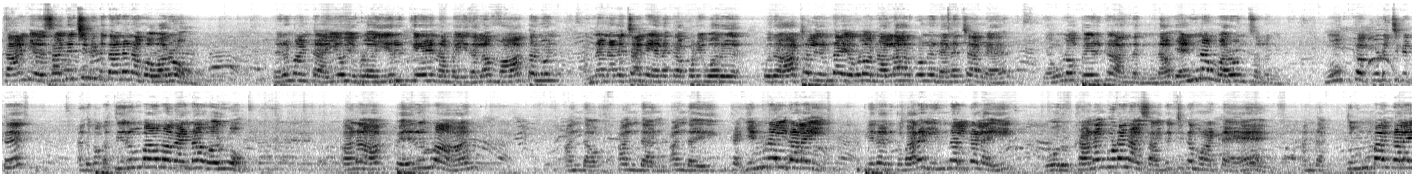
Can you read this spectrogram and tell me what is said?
தாண்டி சகிச்சுக்கிட்டு தானே நம்ம வரோம். பெருமான்ட்ட ஐயோ இவ்வளோ இருக்கே நம்ம இதெல்லாம் மாற்றணும்னு அண்ணன் நினைச்சாங்க எனக்கு அப்படி ஒரு ஒரு ஆற்றல் இருந்தால் எவ்வளோ நல்லா இருக்கும்னு நினைச்சாங்க. எவ்வளோ பேருக்கு அந்த ந- எண்ணம் வரும்னு சொல்லுங்க. மூக்கை பிடிச்சிக்கிட்டு அந்த பக்கம் திரும்பாம வேணா வருவோம். ஆனால் பெருமான் அந்த அந்த அந்த இன்னல்களை பிறருக்கு வர இன்னல்களை ஒரு கணம் கூட நான் சகிச்சுக்க மாட்டேன். அந்த துன்பங்களை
